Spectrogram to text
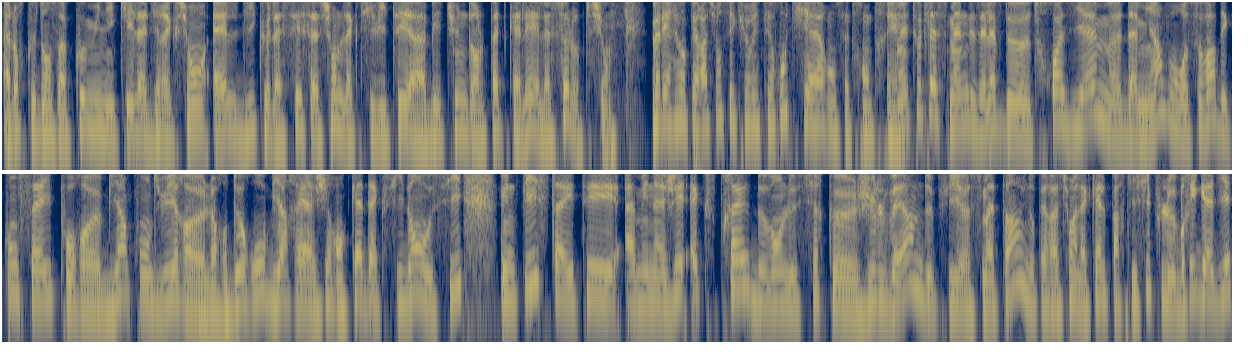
Alors que dans un communiqué, la direction, elle, dit que la cessation de l'activité à Béthune dans le Pas-de-Calais est la seule option. Valérie, opération sécurité routière en cette rentrée. Oui, toute la semaine, des élèves de troisième d'Amiens vont recevoir des conseils pour euh, bien conduire euh, leurs deux roues, bien réagir en cas d'accident aussi. Une piste a été aménagée exprès devant le cirque Jules Verne depuis euh, ce matin, une opération à laquelle participe le brigadier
